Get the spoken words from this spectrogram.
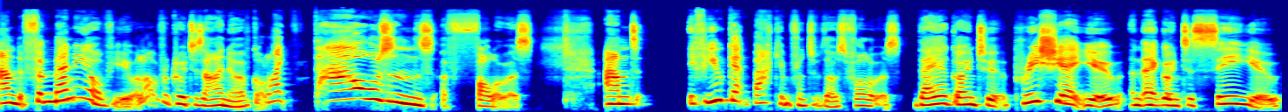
And for many of you, a lot of recruiters I know have got like thousands of followers. And if you get back in front of those followers, they are going to appreciate you and they're going to see you.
